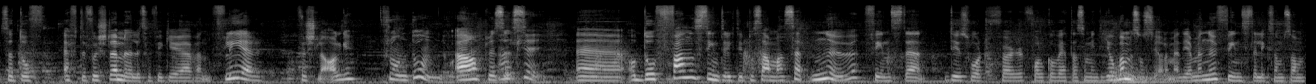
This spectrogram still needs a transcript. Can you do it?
Så att då efter första mejlet så fick jag ju även fler förslag. Från dem då? Ja, precis. Okej. Eh, och då fanns det inte riktigt på samma sätt. Nu finns det, det är svårt för folk att veta som inte jobbar med sociala medier, men nu finns det liksom som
